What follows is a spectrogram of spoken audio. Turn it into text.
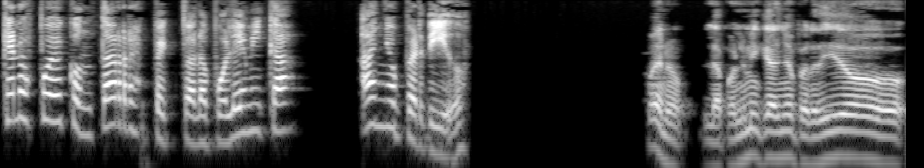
¿Qué nos puede contar respecto a la polémica año perdido? Bueno, la polémica año perdido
